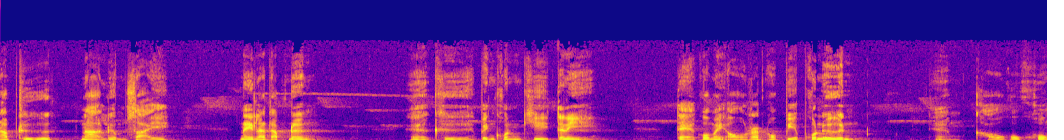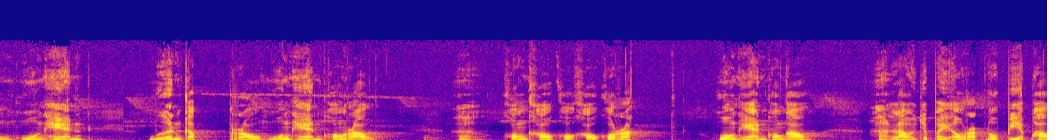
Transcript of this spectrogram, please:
นับถือน่าเลื่อมใสในระดับหนึ่งคือเป็นคนขี้ตนีแต่ก็ไม่เอารัดเอาเปรียบคนอื่น เขาก็คงหวงแหน เหมือนกับเราหวงแหนของเราของเขาก็เขาก็รักหวงแหนของเขา เราจะไปเอารัดเอาเปรียบเขา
